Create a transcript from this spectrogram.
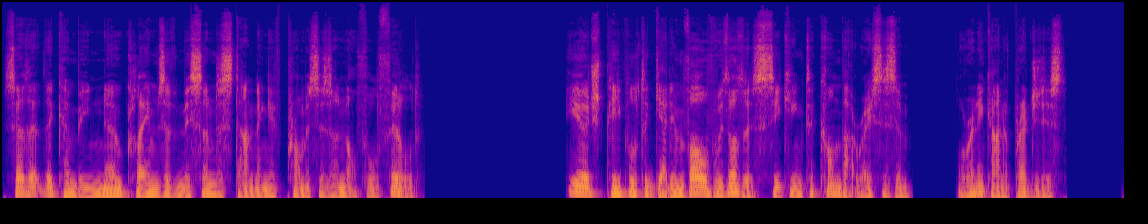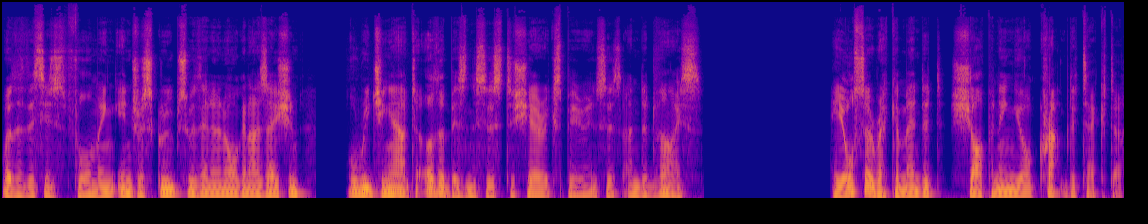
so that there can be no claims of misunderstanding if promises are not fulfilled. He urged people to get involved with others seeking to combat racism or any kind of prejudice, whether this is forming interest groups within an organisation or reaching out to other businesses to share experiences and advice. He also recommended sharpening your crap detector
